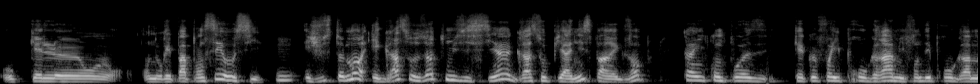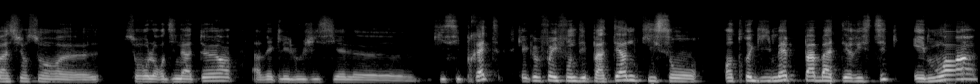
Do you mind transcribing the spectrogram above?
auxquelles euh, on n'aurait pas pensé aussi. Mm. Et justement, et grâce aux autres musiciens, grâce aux pianistes par exemple, quand ils composent, quelquefois ils programment, ils font des programmations sur, euh, sur l'ordinateur avec les logiciels euh, qui s'y prêtent. Quelquefois, ils font des patterns qui sont, entre guillemets, pas batteristiques. Et moi,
